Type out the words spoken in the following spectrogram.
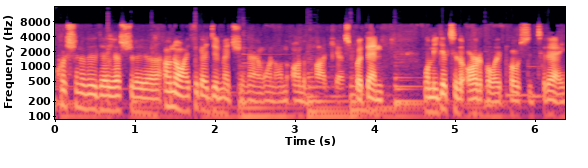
Question of the day yesterday. Uh, oh no, I think I did mention that one on on the podcast. But then, let me get to the article I posted today.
